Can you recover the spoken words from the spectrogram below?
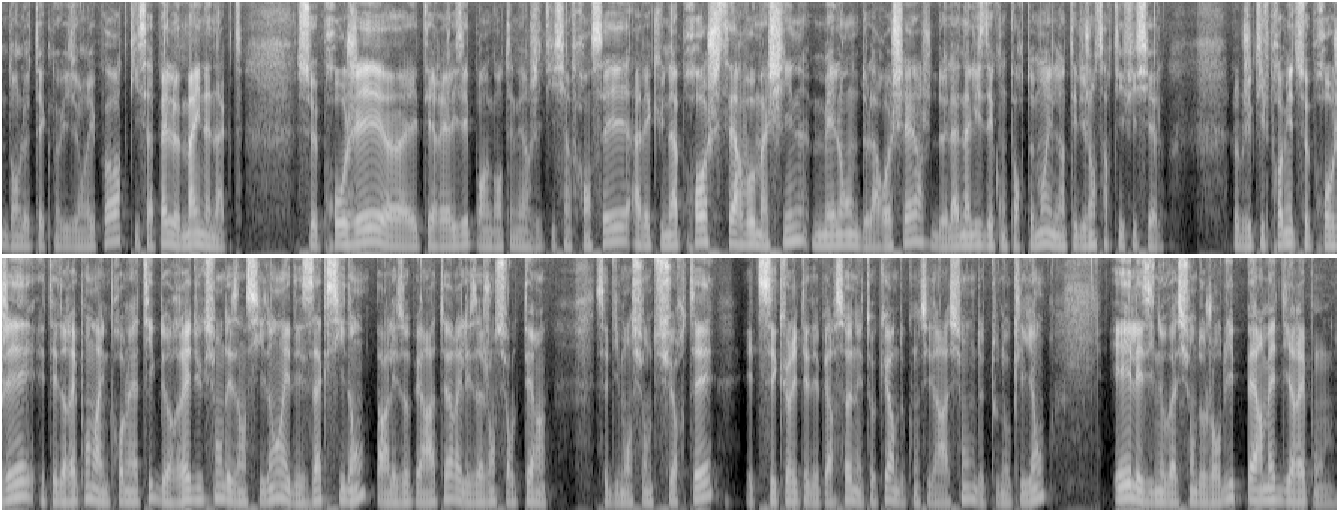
dans le Technovision Report qui s'appelle le Mine and Act. Ce projet euh, a été réalisé pour un grand énergéticien français avec une approche cerveau-machine mêlant de la recherche, de l'analyse des comportements et de l'intelligence artificielle. L'objectif premier de ce projet était de répondre à une problématique de réduction des incidents et des accidents par les opérateurs et les agents sur le terrain. Cette dimension de sûreté et de sécurité des personnes est au cœur de considération de tous nos clients et les innovations d'aujourd'hui permettent d'y répondre.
